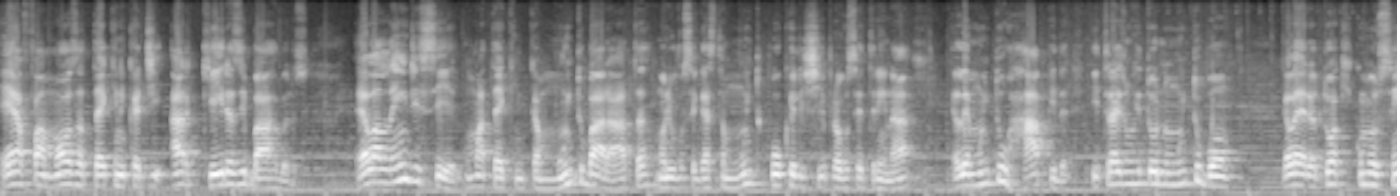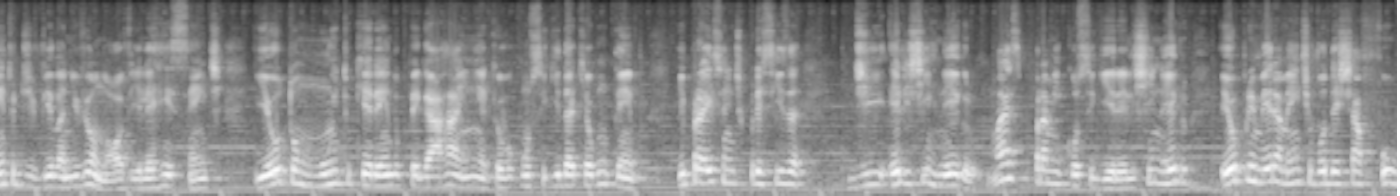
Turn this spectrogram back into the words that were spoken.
É a famosa técnica de arqueiras e bárbaros. Ela além de ser uma técnica muito barata, onde você gasta muito pouco elixir para você treinar, ela é muito rápida e traz um retorno muito bom. Galera, eu estou aqui com meu centro de vila nível 9, ele é recente e eu estou muito querendo pegar a rainha, que eu vou conseguir daqui a algum tempo. E para isso a gente precisa de elixir negro, mas para mim conseguir elixir negro, eu primeiramente vou deixar full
